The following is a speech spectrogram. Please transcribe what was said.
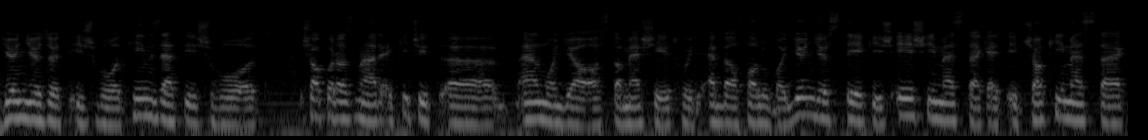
gyöngyözött is volt, hímzett is volt, és akkor az már egy kicsit elmondja azt a mesét, hogy ebbe a faluba gyöngyözték is, és hímeztek, itt csak hímeztek,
